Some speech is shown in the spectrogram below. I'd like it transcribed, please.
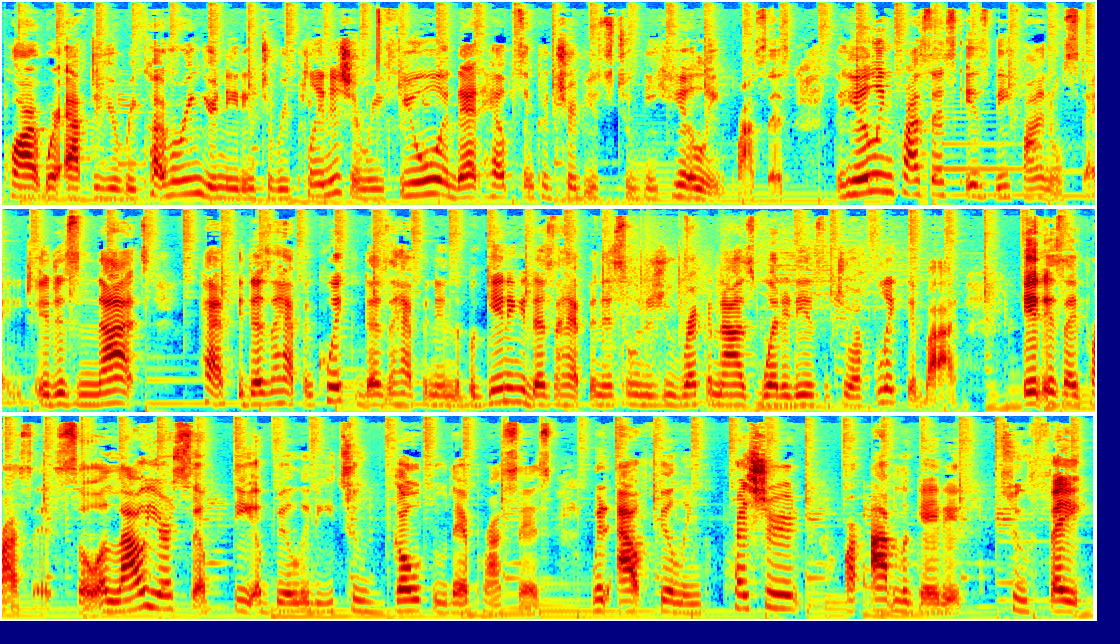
part where after you're recovering, you're needing to replenish and refuel, and that helps and contributes to the healing process. The healing process is the final stage. It is not it doesn't happen quick it doesn't happen in the beginning it doesn't happen as soon as you recognize what it is that you're afflicted by. It is a process. So allow yourself the ability to go through that process without feeling pressured or obligated to fake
